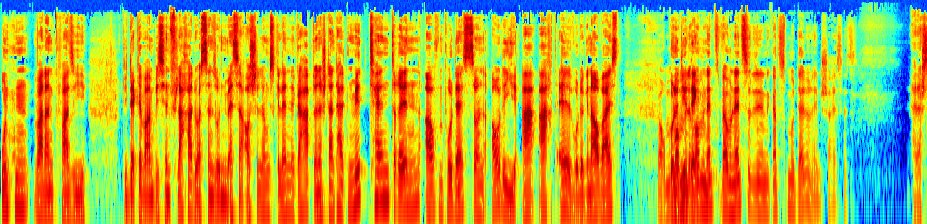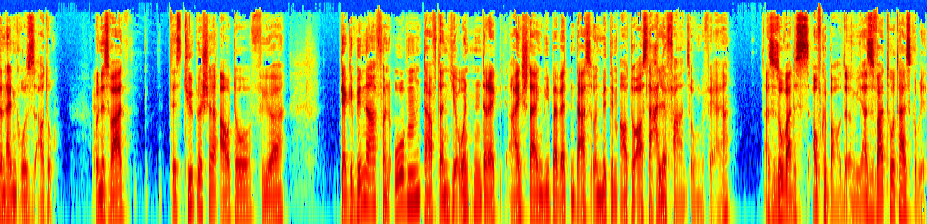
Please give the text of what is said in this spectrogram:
Unten war dann quasi, die Decke war ein bisschen flacher, du hast dann so ein Messeausstellungsgelände gehabt und da stand halt mittendrin auf dem Podest so ein Audi A8L, wo du genau weißt, Warum, warum, denken, warum, nennst, warum, nennst, du den ganzes Modell und den Scheiß jetzt? Ja, da stand halt ein großes Auto. Ja. Und es war das typische Auto für der Gewinner von oben darf dann hier unten direkt reinsteigen, wie bei Wetten das, und mit dem Auto aus der Halle fahren, so ungefähr, ja. Also so war das aufgebaut irgendwie. Also es war total skurril.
